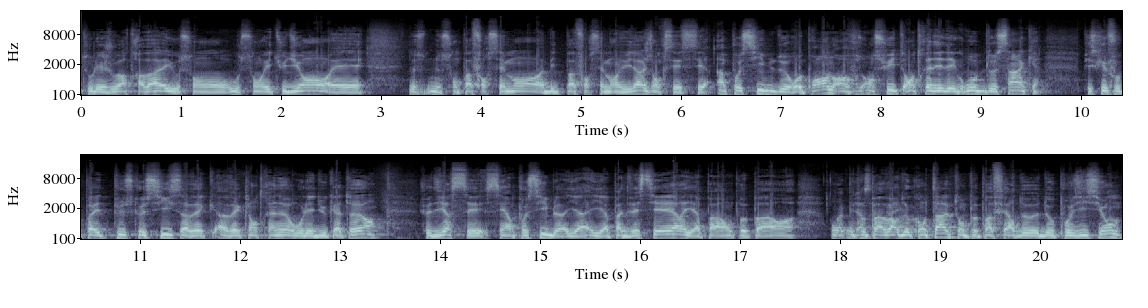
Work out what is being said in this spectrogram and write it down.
tous les joueurs travaillent ou sont, ou sont étudiants et ne, ne sont pas forcément, habitent pas forcément le village, donc c'est- c'est impossible de reprendre. En- ensuite, entraîner des groupes de 5, puisqu'il faut pas être plus que 6 avec, avec l'entraîneur ou l'éducateur. Je veux dire, c'est c'est impossible. Il y a, il y a pas de vestiaire, il y a pas, on peut pas, on, Ouais, peut pas avoir de contact, on peut pas faire de- d'opposition.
